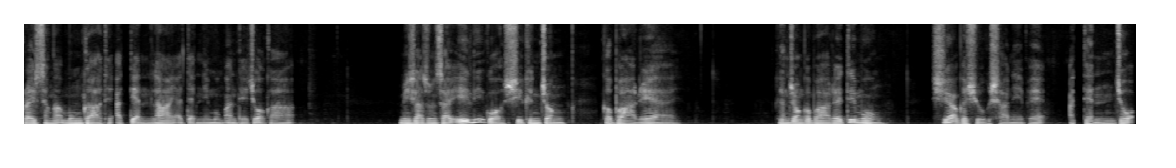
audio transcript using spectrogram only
Cái sang ạ mung cả thế ạt tiền lai ạt tiền này mung ăn thế chỗ cả mình ra dùng sai eli của sĩ kinh trong cái bà rẻ kinh trong cái bà rẻ tí mung sĩ ạ cái sự sàn này bé ạt tiền chỗ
